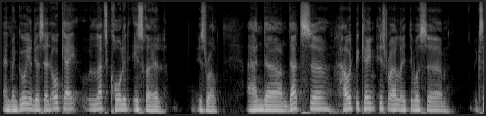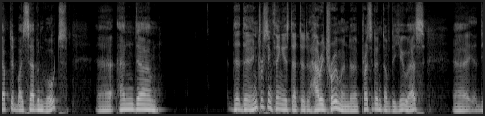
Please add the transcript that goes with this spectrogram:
And Ben Gurion just said, okay, let's call it Israel. Israel. And um, that's uh, how it became Israel. It was um, accepted by seven votes. Uh, and um, the the interesting thing is that uh, Harry Truman, the president of the U.S., uh, the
